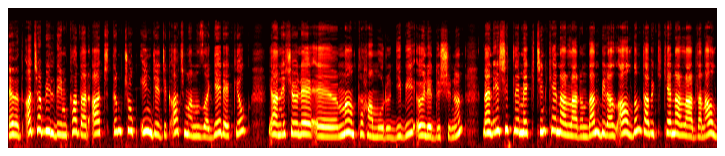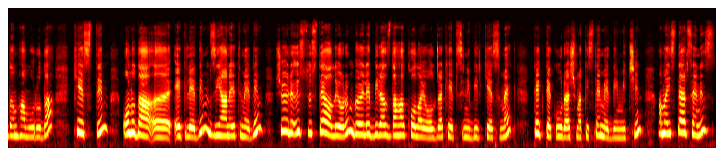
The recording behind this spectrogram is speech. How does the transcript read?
Evet açabildiğim kadar açtım. Çok incecik açmanıza gerek yok. Yani şöyle e, mantı hamuru gibi öyle düşünün. Ben eşitlemek için kenarlarından biraz aldım. Tabii ki kenarlardan aldığım hamuru da kestim. Onu da e, ekledim. Ziyan etmedim. Şöyle üst üste alıyorum. Böyle biraz daha kolay olacak hepsini bir kesmek. Tek tek uğraşmak istemediğim için. Ama isterseniz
